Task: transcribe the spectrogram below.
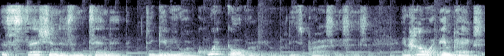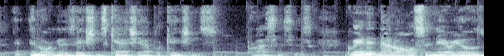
This session is intended to give you a quick overview of these processes and how it impacts an organization's cash applications processes. Granted, not all scenarios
